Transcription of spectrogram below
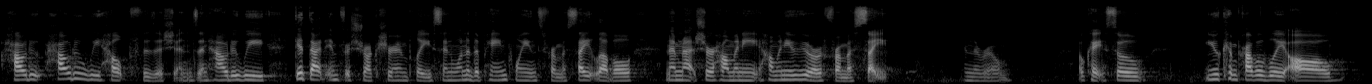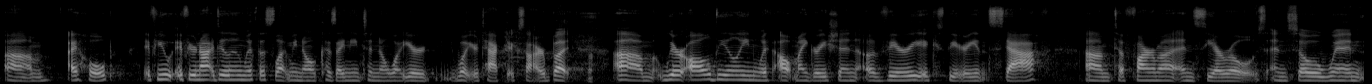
how do, how do we help physicians and how do we get that infrastructure in place? And one of the pain points from a site level, and I'm not sure how many, how many of you are from a site in the room? Okay, so you can probably all, um, I hope, if, you, if you're not dealing with this, let me know because I need to know what your, what your tactics are. But um, we're all dealing with outmigration of very experienced staff um, to pharma and CROs. And so when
